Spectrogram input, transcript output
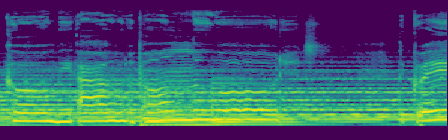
call me out upon the waters, the great.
